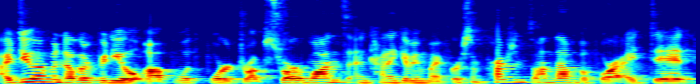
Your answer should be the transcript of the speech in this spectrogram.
I do have another video up with four drugstore ones and kind of giving my first impressions on them before I did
